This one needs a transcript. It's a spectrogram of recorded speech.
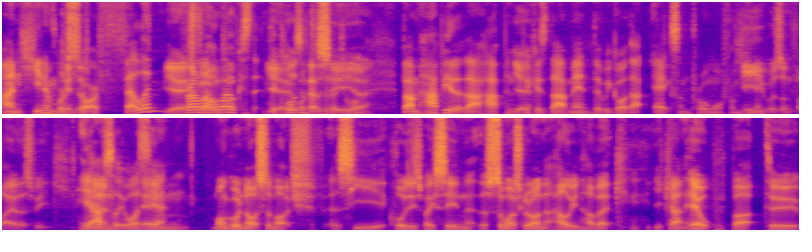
and Heenan were Kind sort of filling Yeah, for a little while because the, the closing bit was a bit too long. But I'm happy that that happened because that meant that we got that excellent promo from He Heenan. was on fire this week. He absolutely was, yeah. Um, Mongo not so much as he closes by saying that there's so much going on at Halloween Havoc, you can't help but to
